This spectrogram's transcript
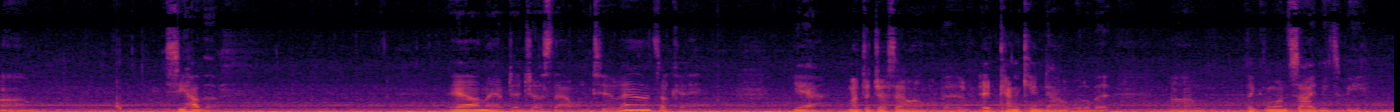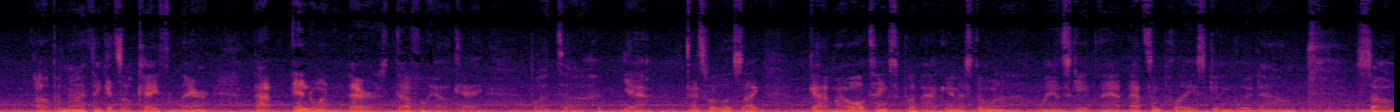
Um, see how the yeah I might have to adjust that one too. Eh, that's okay. Yeah, I have to adjust that one a little bit. It, it kind of came down a little bit. Um, I think the one side needs to be up and then I think it's okay from there. That end one there is definitely okay. But uh, yeah, that's what it looks like got my oil tanks to put back in. I still want to landscape that. That's in place, getting glued down. So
